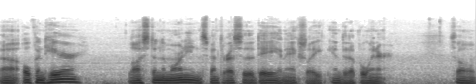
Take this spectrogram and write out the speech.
Uh, opened here, lost in the morning, and spent the rest of the day, and actually ended up a winner. So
